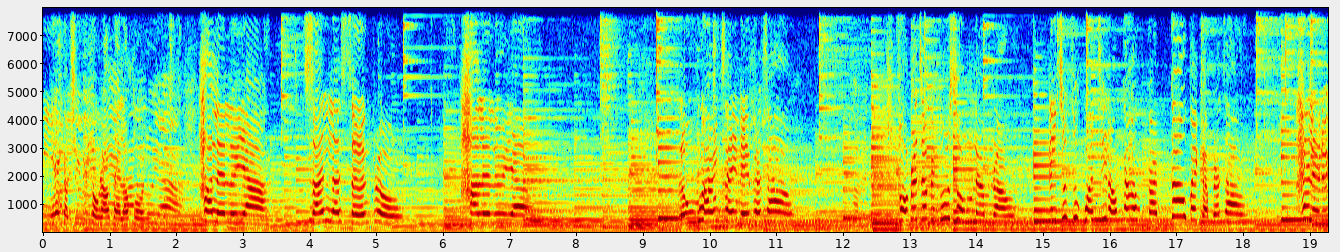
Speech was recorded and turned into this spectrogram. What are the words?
มีให้กับชีวิตของเราแต่ละคนฮาเลลูยาสรรเสริญพระองค์ฮาเลลูยาเราวางใจในพระเจ้าขอพระเจ้าเป็นผู้ทรงนำเรา ในทุกๆวันที่เราก้าวกันก้าวไปกับพระเจ้า ให้เราได้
